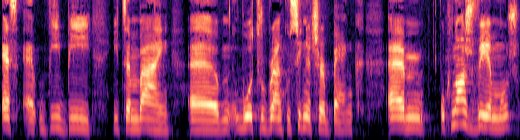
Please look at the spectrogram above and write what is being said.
SVB e também um, o outro banco, o Signature Bank, um, o que nós vemos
